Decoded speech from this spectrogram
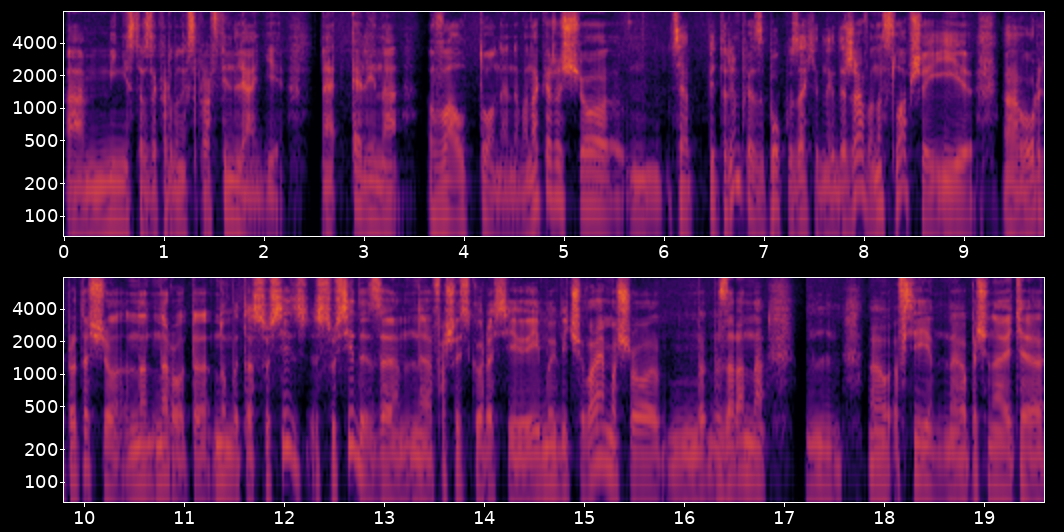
е, міністр закордонних справ Фінляндії Еліна Валтонен. Вона каже, що ця підтримка з боку західних держав вона слабша і е, говорить про те, що на- народ, е, ну ми то сусід, сусіди з е, фашистською Росією, і ми відчуваємо, що зарано е, всі е, починають е,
